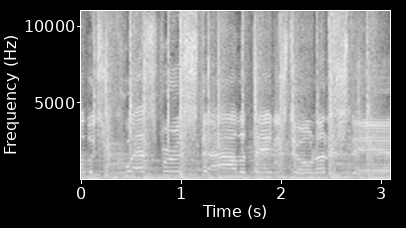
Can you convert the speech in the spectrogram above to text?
public's request for a style that they just don't understand.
